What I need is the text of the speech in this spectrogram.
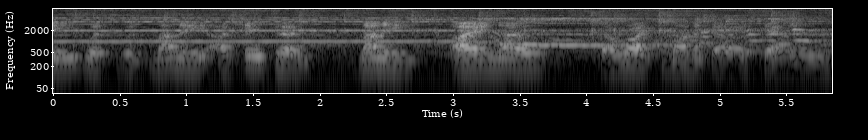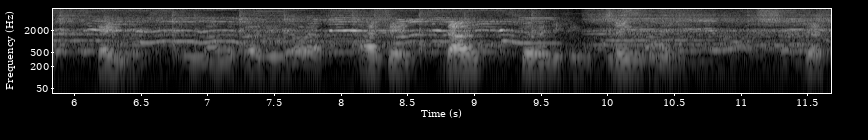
see, with, with Money, I said to him, Money, I know the right Monica down in Cambridge, in Manakoti, but I said, don't do anything, leave it to me. Just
